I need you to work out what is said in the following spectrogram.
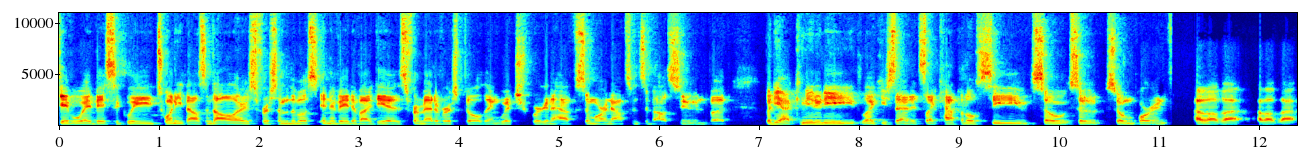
gave away basically $20,000 for some of the most innovative ideas for metaverse building, which we're going to have some more announcements about soon. But but yeah, community, like you said, it's like capital C, so so so important. I love that. I love that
